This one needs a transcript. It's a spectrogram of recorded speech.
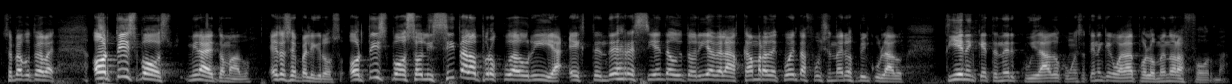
Sepa que usted va. Ortiz Bosch, mira esto, amado. Esto es peligroso. Ortiz Bosch solicita a la Procuraduría extender reciente auditoría de la Cámara de Cuentas a funcionarios vinculados. Tienen que tener cuidado con eso, tienen que guardar por lo menos la forma.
